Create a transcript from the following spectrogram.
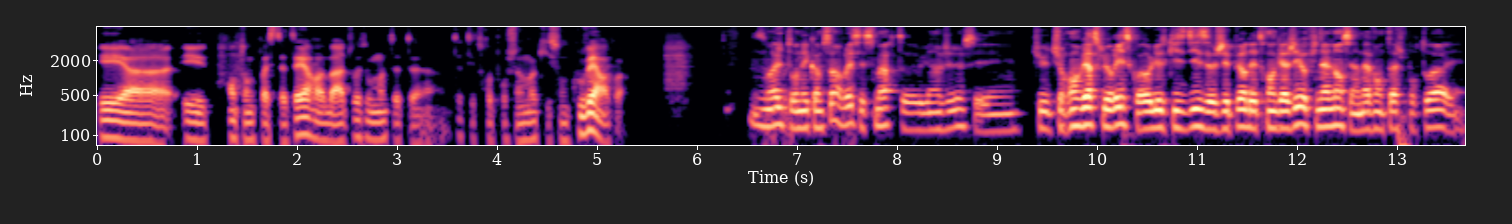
Et, euh, et en tant que prestataire, bah toi au moins tu as, tes trois prochains mois qui sont couverts quoi. Ouais, le tourner comme ça, en vrai, c'est smart, euh, bien vu. Tu, tu renverses le risque, quoi. Au lieu qu'ils se disent j'ai peur d'être engagé, au final non, c'est un avantage pour toi. Et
